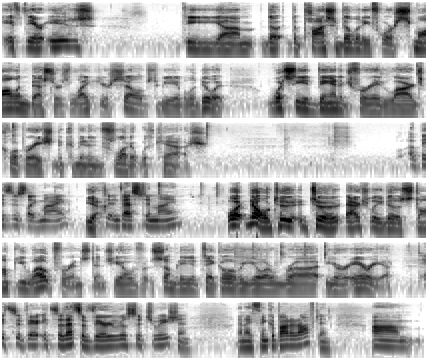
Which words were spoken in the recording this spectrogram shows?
if there is the um, the the possibility for small investors like yourselves to be able to do it, what's the advantage for a large corporation to come in and flood it with cash? A business like mine, Yeah. to invest in mine. Well, no, to to actually to stomp you out, for instance, you know, for somebody to take over your uh, your area. It's a very it's a, that's a very real situation and i think about it often. Um,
